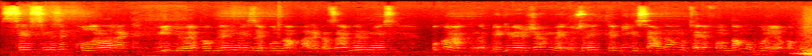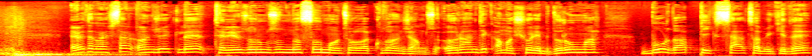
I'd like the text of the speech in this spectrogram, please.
Sesimizi yapabilir miyiz ve bundan para kazanabilir miyiz? Bu konu hakkında bilgi vereceğim ve özellikle bilgisayardan mı telefondan mı bunu yapabiliriz? Evet arkadaşlar öncelikle televizyonumuzu nasıl monitör olarak kullanacağımızı öğrendik ama şöyle bir durum var. Burada piksel tabii ki de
